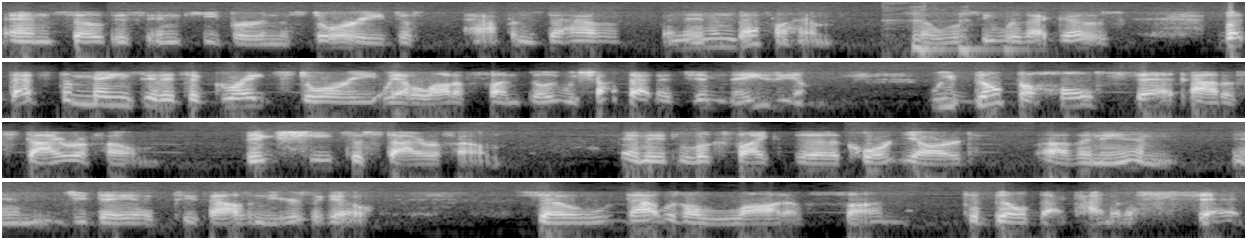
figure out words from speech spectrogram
And so this innkeeper in the story just happens to have an inn in Bethlehem. So we'll see where that goes. But that's the main thing. It's a great story. We had a lot of fun building. We shot that in a gymnasium. We built the whole set out of styrofoam, big sheets of styrofoam and it looks like the courtyard of an inn in Judea 2,000 years ago. So that was a lot of fun to build that kind of a set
